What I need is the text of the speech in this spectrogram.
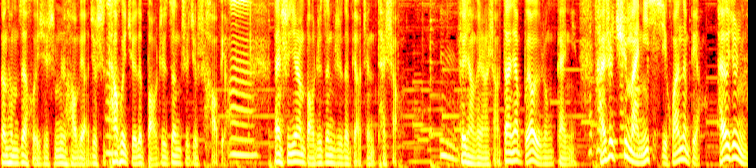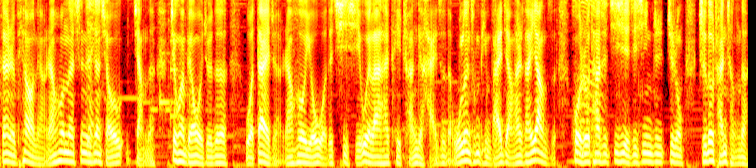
刚才我们再回去，什么是好表？就是他会觉得保值增值就是好表，嗯，但实际上保值增值的表真的太少了。嗯，非常非常少，大家不要有这种概念，还是去买你喜欢的表。还有就是你戴着漂亮，然后呢，甚至像小欧讲的，这块表我觉得我戴着，然后有我的气息，未来还可以传给孩子的。无论从品牌讲，还是它样子，或者说它是机械机芯这这种值得传承的，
